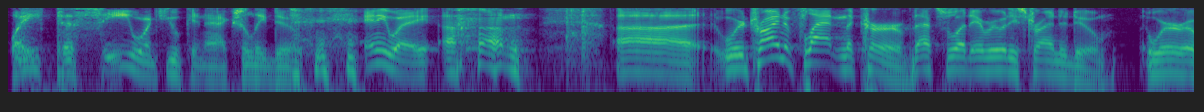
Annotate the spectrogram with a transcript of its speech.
Wait to see what you can actually do. anyway, um, uh, we're trying to flatten the curve. That's what everybody's trying to do. We're,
